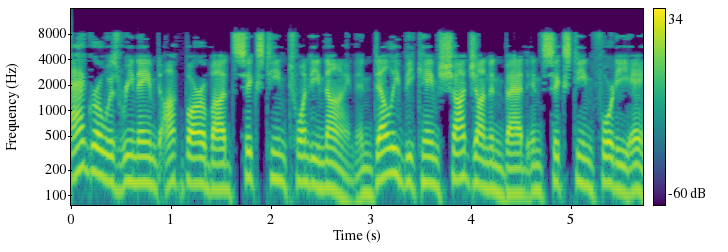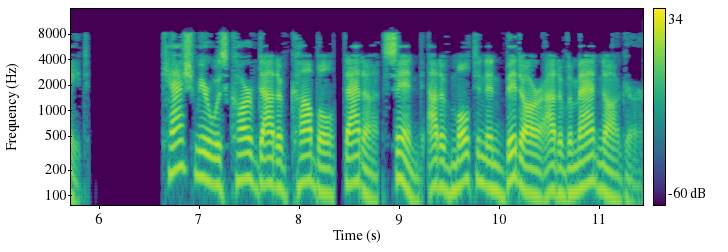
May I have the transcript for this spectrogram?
Agra was renamed Akbarabad 1629 and Delhi became Shahjahanabad in 1648. Kashmir was carved out of Kabul, Thatta Sindh out of Multan and Bidar out of Ahmadnagar.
